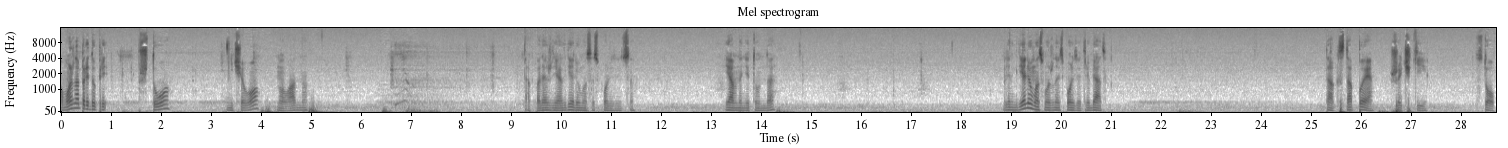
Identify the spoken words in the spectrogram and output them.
А можно предупредить... Что? Ничего? Ну ладно. Так, подожди, а где люмос используется? Явно не тут, да? Блин, где люмос можно использовать, ребят? Так, стопе. Шички. Стоп.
